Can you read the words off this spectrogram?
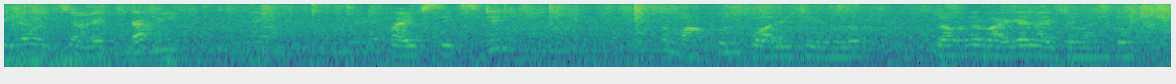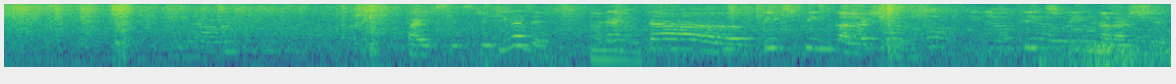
এটা হচ্ছে আরেকটা ফাইভ সিক্সটি তো মাখন কোয়ালিটি এগুলো আমাদের ভাইরাল আইটেম একদম ফাইভ সিক্সটি ঠিক আছে একটা peach pink colour shade peach pink colour shade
